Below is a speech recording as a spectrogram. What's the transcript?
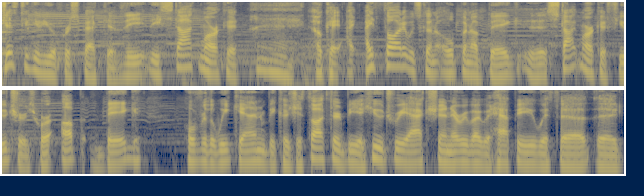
Just to give you a perspective, the, the stock market, eh, okay, I, I thought it was going to open up big. The stock market futures were up big over the weekend because you thought there'd be a huge reaction. Everybody would happy with the, the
